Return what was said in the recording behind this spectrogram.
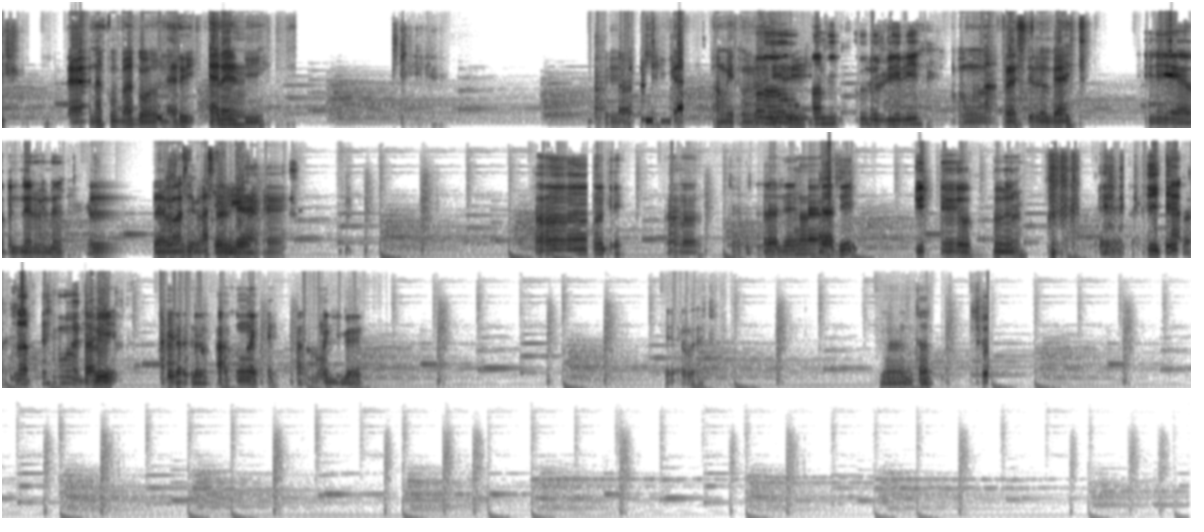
dan aku Bagol dari R&D. Tiga pamit undur Oh, diri. pamit undur diri. Mau ngapres dulu guys. Iya benar-benar. Terima kasih. Oh, oke. Nggak sih? Iya, bener. Eh, Iya, tapi. Aku nge ya. Aku nge juga. ya. Ya wes. Mantap.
